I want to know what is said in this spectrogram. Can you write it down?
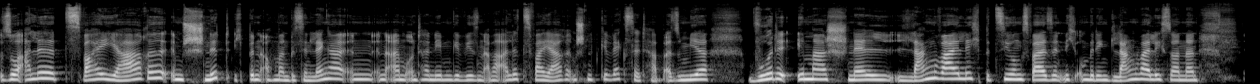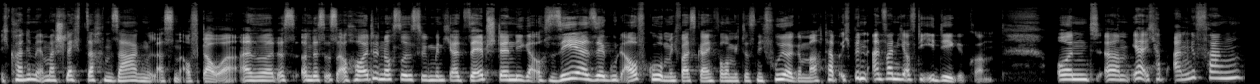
so alle zwei Jahre im Schnitt, ich bin auch mal ein bisschen länger in, in einem Unternehmen gewesen, aber alle zwei Jahre im Schnitt gewechselt habe. Also mir wurde immer schnell langweilig, beziehungsweise nicht unbedingt langweilig, sondern ich konnte mir immer schlecht Sachen sagen lassen auf Dauer. Also das, und das ist auch heute noch so, deswegen bin ich als Selbstständige auch sehr, sehr gut aufgehoben. Ich weiß gar nicht, warum ich das nicht früher gemacht habe. Ich bin einfach nicht auf die Idee gekommen. Und ähm, ja, ich habe angefangen,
